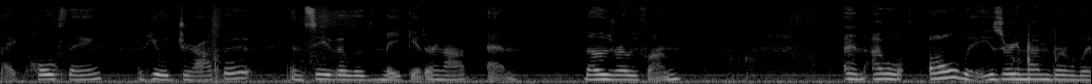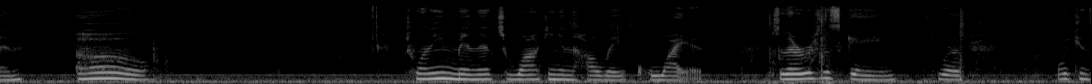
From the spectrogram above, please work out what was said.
like whole thing, and he would drop it and see if it would make it or not, and that was really fun. And I will always remember when, oh, 20 minutes walking in the hallway quiet. So there was this game where we can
